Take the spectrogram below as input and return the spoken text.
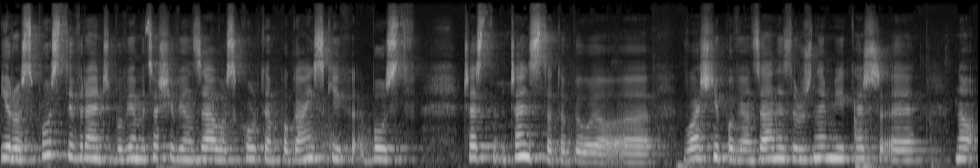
i rozpusty wręcz, bo wiemy, co się wiązało z kultem pogańskich bóstw. Często to było e, właśnie powiązane z różnymi też no,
